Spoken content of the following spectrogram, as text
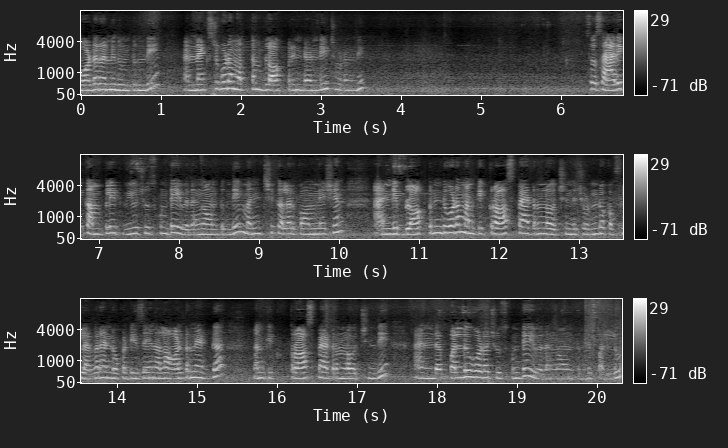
బార్డర్ అనేది ఉంటుంది. అండ్ నెక్స్ట్ కూడా మొత్తం బ్లాక్ ప్రింట్ అండి చూడండి. సో శారీ కంప్లీట్ వ్యూ చూసుకుంటే ఈ విధంగా ఉంటుంది. మంచి కలర్ కాంబినేషన్. అండ్ ఈ బ్లాక్ ప్రింట్ కూడా మనకి క్రాస్ ప్యాటర్న్లో వచ్చింది చూడండి. ఒక ఫ్లవర్ అండ్ ఒక డిజైన్ అలా ఆల్టర్నేట్గా మనకి క్రాస్ ప్యాటర్న్లో వచ్చింది. అండ్ పళ్ళు కూడా చూసుకుంటే ఈ విధంగా ఉంటుంది పళ్ళు.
